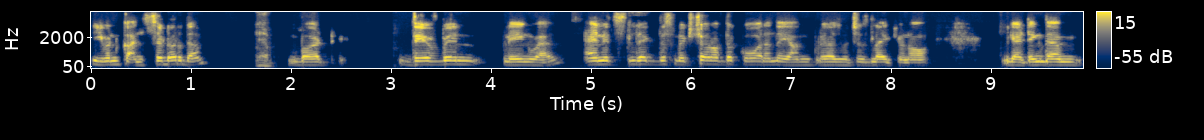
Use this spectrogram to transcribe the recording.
even consider them. Yep. But they've been playing well, and it's like this mixture of the core and the young players, which is like you know getting them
